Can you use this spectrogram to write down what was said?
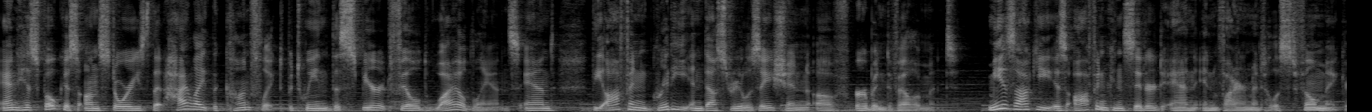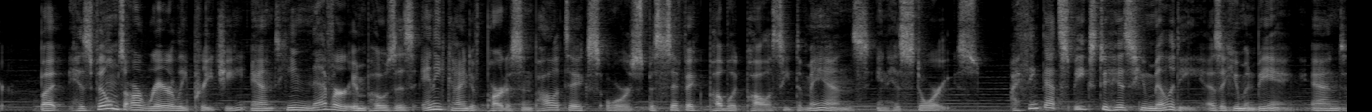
and his focus on stories that highlight the conflict between the spirit-filled wildlands and the often gritty industrialization of urban development. Miyazaki is often considered an environmentalist filmmaker, but his films are rarely preachy, and he never imposes any kind of partisan politics or specific public policy demands in his stories. I think that speaks to his humility as a human being, and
